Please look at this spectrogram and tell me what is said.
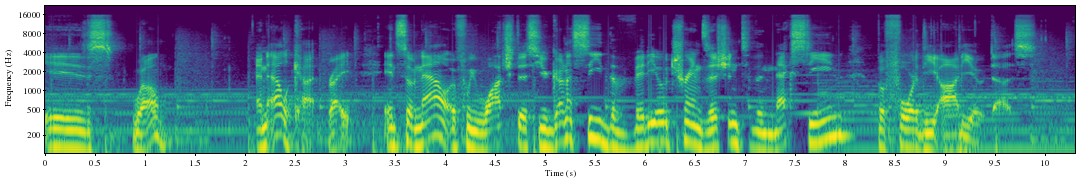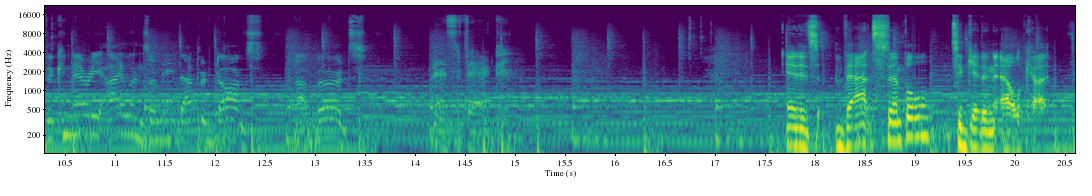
is, well, an L cut, right? And so now if we watch this, you're gonna see the video transition to the next scene before the audio does. The Canary Islands are named after dogs. A fact. And it's that simple to get an L cut.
